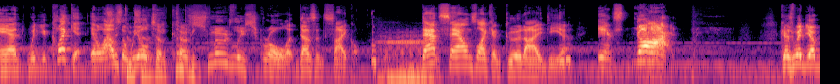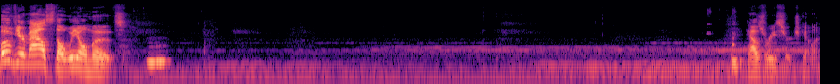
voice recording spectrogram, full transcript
And when you click it, it allows System the wheel to, to smoothly scroll. It doesn't cycle. That sounds like a good idea. It's not! Because when you move your mouse, the wheel moves. How's research going?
